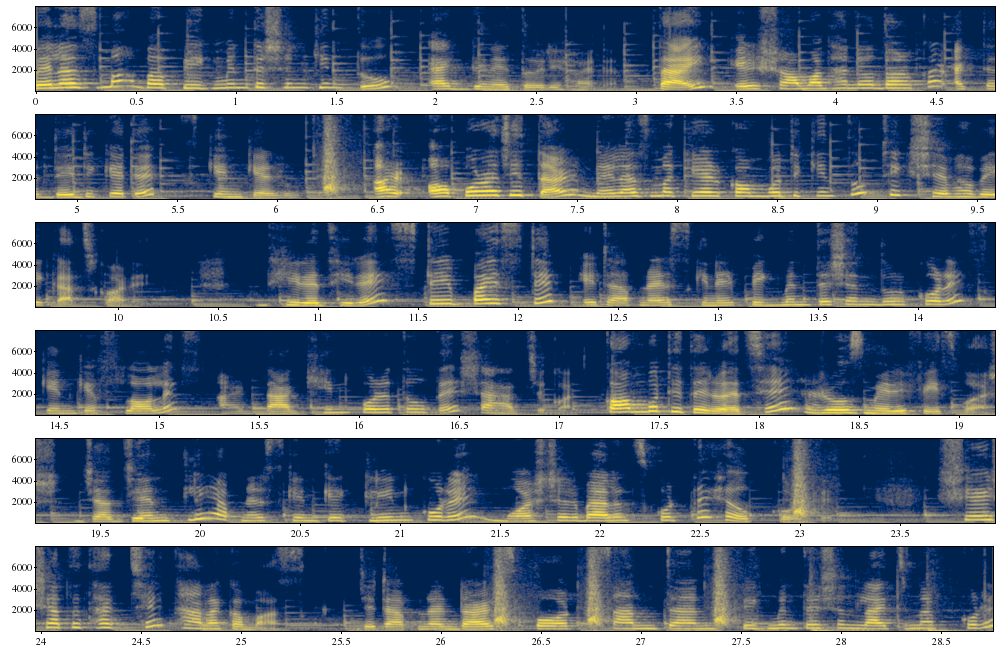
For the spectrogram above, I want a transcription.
মেলাজমা বা পিগমেন্টেশন কিন্তু একদিনে তৈরি হয় না। তাই এর সমাধানেও দরকার একটা ডেডিকেটেড স্কিন কেয়ার রুটিন আর অপরাজিতার মেলাজমা কেয়ার কম্বোটি কিন্তু ঠিক সেভাবেই কাজ করে। ধীরে ধীরে স্টেপ বাই স্টেপ এটা আপনার স্কিনের পিগমেন্টেশন দূর করে, স্কিনকে ফ্ললেস আর দাগহীন করে তুলতে সাহায্য করে। কম্বোটিতে রয়েছে রোজমেরি ফেস ওয়াশ যা জেন্টলি আপনার স্কিনকে ক্লিন করে ময়েশ্চার ব্যালেন্স করতে হেল্প করবে। সেই সাথে থাকছে থানাকা মাস্ক যেটা আপনার dark spot suntan pigmentation lighten up করে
